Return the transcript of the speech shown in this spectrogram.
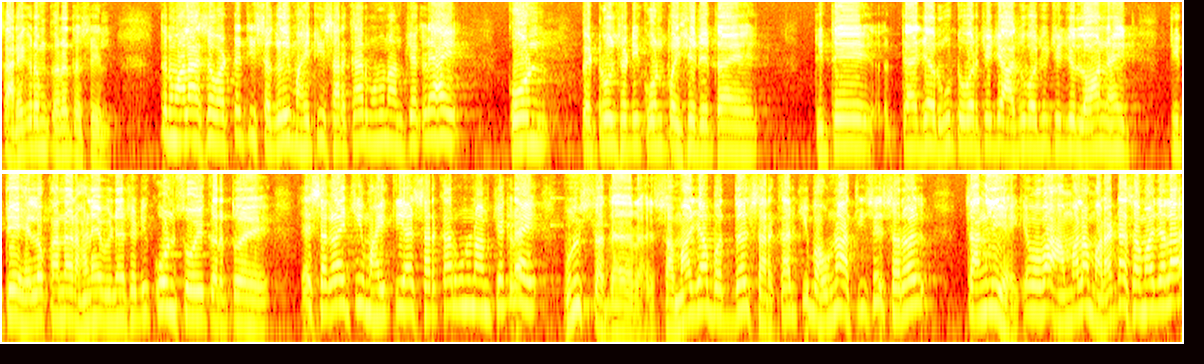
कार्यक्रम करत असेल तर मला असं वाटतं ती सगळी माहिती सरकार म्हणून आमच्याकडे आहे. कोण पेट्रोलसाठी कोण पैसे देत आहे? तिथे त्या ज्या रूटवरचे जे आजूबाजूचे जे लॉन आहेत तिथे हे लोकांना राहण्याबिण्यासाठी कोण सोय करतोय? हे सगळ्याची माहिती आज सरकार म्हणून आमच्याकडे आहे. म्हणून समाजाबद्दल सरकारची भावना अतिशय सरळ चांगली आहे की बाबा आम्हाला मराठा समाजाला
